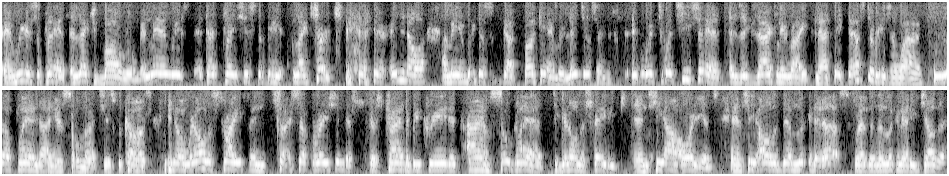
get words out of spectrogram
And we used to play at Electric Ballroom, and man, we that place used to be like church. and you know, I mean, we just got funky and religious, and it, what what she said is exactly right. And I think that's the reason why we love playing down here so much. Is because you know, with all the strife and se- separation that's that's trying to be created, I am so glad to get on the stage and see our audience and see all of them looking at us rather than looking at each other.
